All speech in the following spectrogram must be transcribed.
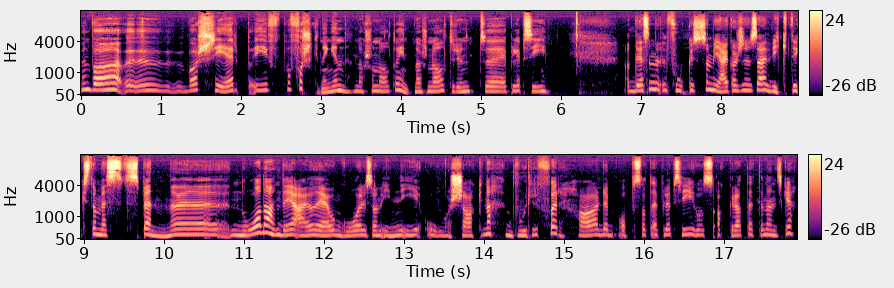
Men hva, øh, hva skjer på forskningen nasjonalt og internasjonalt rundt øh, epilepsi? Det som, fokus som jeg kanskje syns er viktigst og mest spennende nå, da, det er jo det å gå liksom inn i årsakene. Hvorfor har det oppstått epilepsi hos akkurat dette mennesket?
